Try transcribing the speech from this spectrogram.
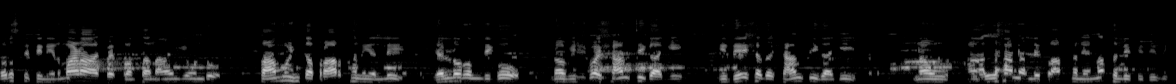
ಪರಿಸ್ಥಿತಿ ನಿರ್ಮಾಣ ಆಗಬೇಕು ಅಂತ ನಾವು ಈ ಒಂದು ಸಾಮೂಹಿಕ ಪ್ರಾರ್ಥನೆಯಲ್ಲಿ ಎಲ್ಲರೊಂದಿಗೂ ನಾವು ವಿಶ್ವ ಶಾಂತಿಗಾಗಿ, ಈ ದೇಶದ ಶಾಂತಿಗಾಗಿ ನಾವು ಆ ಅಲ್ಲಾಹನಲ್ಲಿ ಪ್ರಾರ್ಥನೆಯನ್ನ ಸಲ್ಲಿಸಿದ್ದೀವಿ.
